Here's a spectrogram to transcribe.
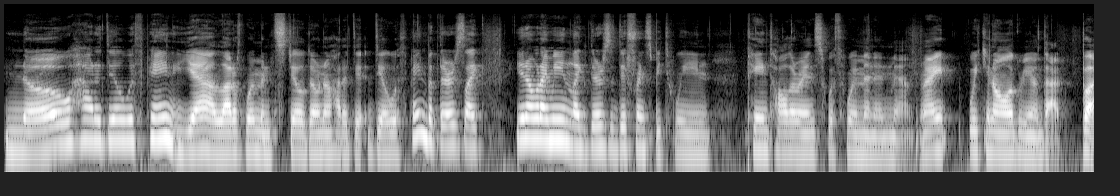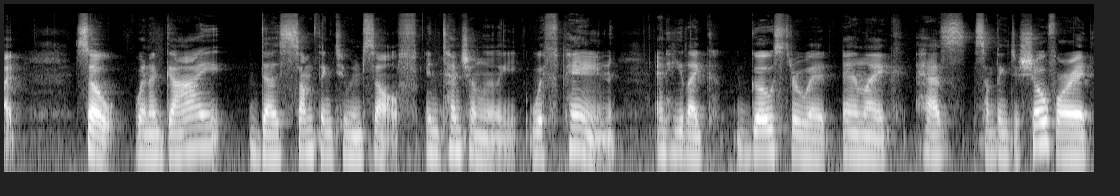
know how to deal with pain. Yeah, a lot of women still don't know how to de- deal with pain, but there's like, you know what I mean? Like, there's a difference between pain tolerance with women and men, right? We can all agree on that. But so when a guy does something to himself intentionally with pain and he like goes through it and like has something to show for it,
